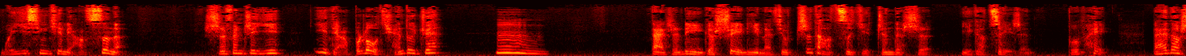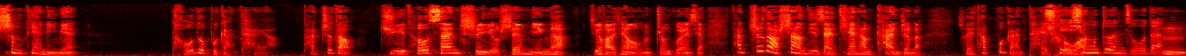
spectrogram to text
我一星期两次呢，十分之一一点不漏，全都捐。嗯，但是另一个税吏呢，就知道自己真的是一个罪人，不配来到圣殿里面，头都不敢抬啊！他知道举头三尺有神明啊，就好像我们中国人想，他知道上帝在天上看着呢，所以他不敢抬头啊。捶胸顿足的，嗯，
